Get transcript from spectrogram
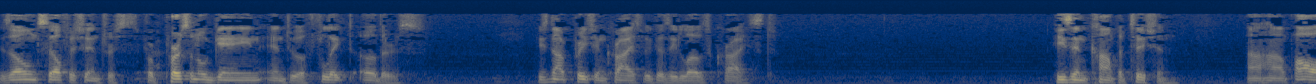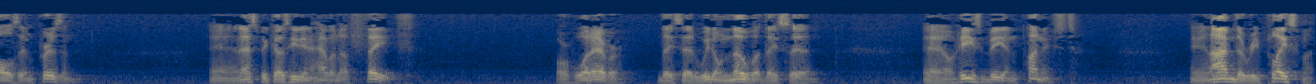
his own selfish interests for personal gain and to afflict others. He's not preaching Christ because he loves Christ. He's in competition. Uh-huh. Paul's in prison. And that's because he didn't have enough faith or whatever. They said, we don't know what they said. You know, he's being punished. And I'm the replacement.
